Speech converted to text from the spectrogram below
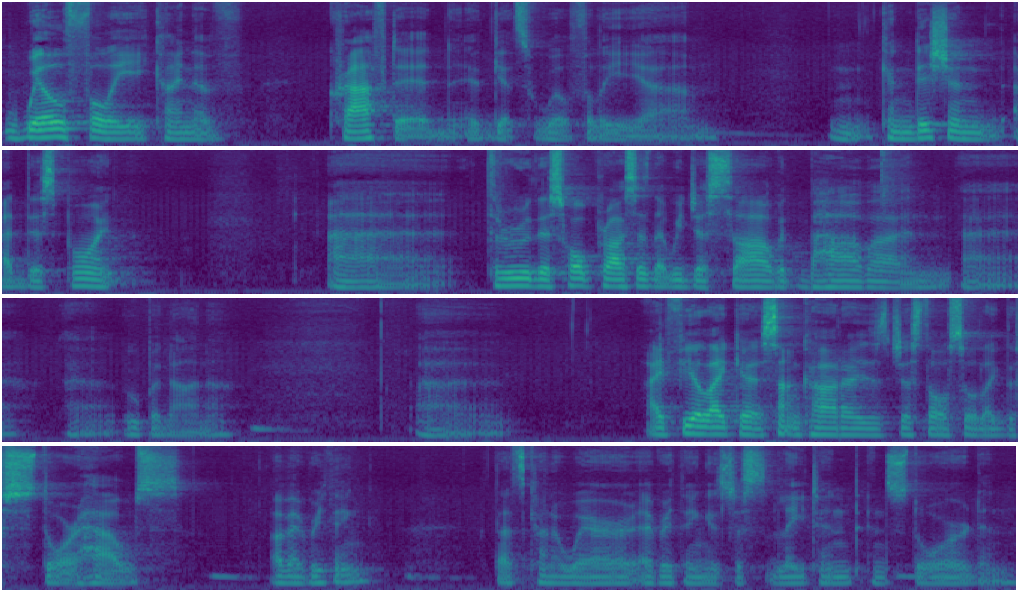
willfully kind of crafted, it gets willfully um, conditioned at this point uh, through this whole process that we just saw with bhava and uh, uh, upadana. uh, I feel like a sankhara is just also like the storehouse of everything. That's kind of where everything is just latent and stored, and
